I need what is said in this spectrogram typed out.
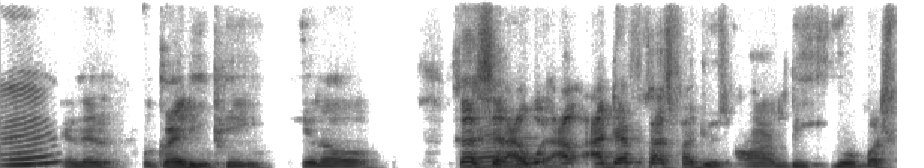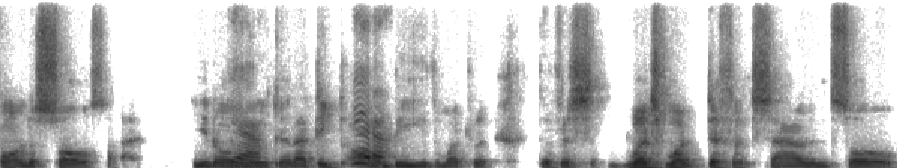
mm-hmm. and then great EP, you know. Because yeah. I said, I, I, I definitely classified you as R&B. You were much more on the soul side. You know what yeah. I mean? Because I think yeah. R&B is much more different, much more different sound and soul.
